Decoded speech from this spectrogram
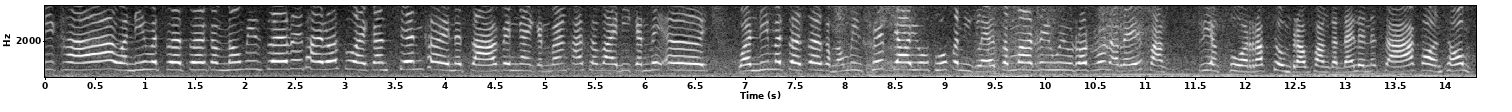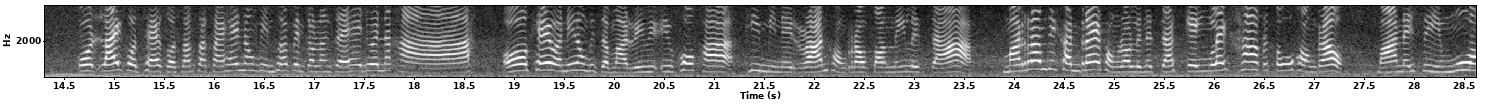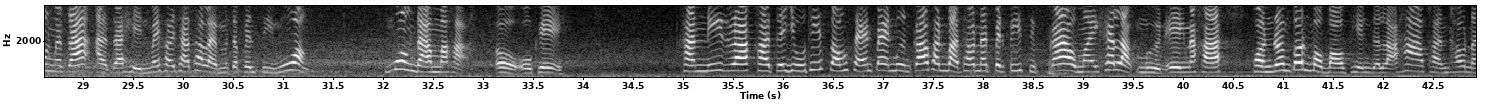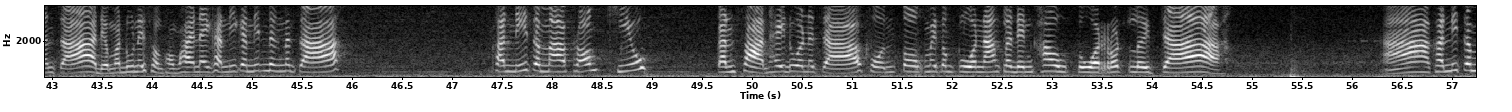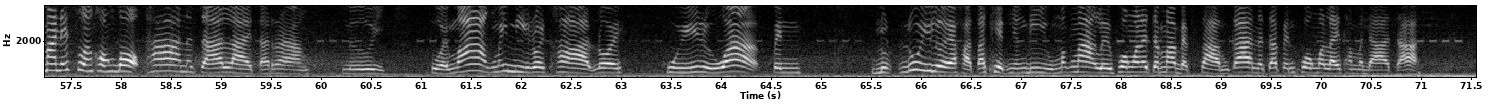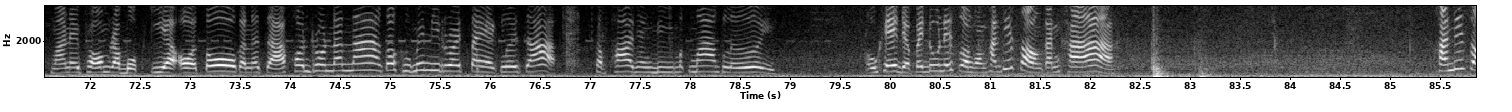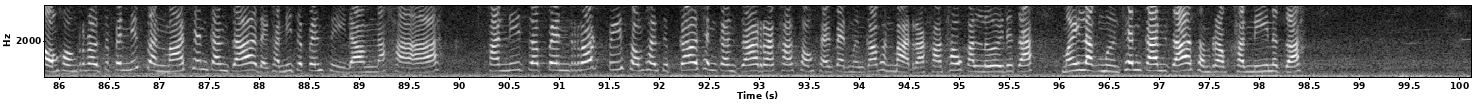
ดีค่ะ วันนี้มาเจอเจอกับน้องบินเซ่ด้วยไทยรถสวยกันเช่นเคยนะจ๊ะ เป็นไงกันบ้างคะ สบายดีกันไหม่เอ่ย วันนี้มาเจอเจอกับน้องบินคลิปยาว YouTube กันอีกแล้ว จะมารีวิวรถรุ่นอะไรให้ฟัง เตรียมตัวรับชมรับฟังกันได้เลยนะจ๊ะ ก่อนชม กดไลค์ กดแชร์ กดซับสไครต์ให้น้องบินเพื่อเป็นกำลังใจให้ด้วยนะคะ โอเค วันนี้น้องบินจะมารีวิวอีโคค่ะ ที่มีในร้านของเราตอนนี้เลยจ้า มาเริ่มที่คันแรกของเราเลยนะจ๊ะ เก่งเลข5ประตูของเรา มาในสีม่วงนะจ๊ะ อาจจะเห็นไม่ค่อยชัดเท่าไหร่ มันจะเป็นสีม่วง ม่วงดำอะค่ะ เออโอเค คันนี้ราคาจะอยู่ที่ 289,000 บาทเท่านั้น เป็นปี 19 ไม่แค่หลักหมื่นเองนะคะ ผ่อนเริ่มต้นเบาๆเพียงเดือนละ 5,000 เท่านั้นจ้า เดี๋ยวมาดูในส่วนของภายในคันนี้กันนิดนึงนะจ๊ะ คันนี้จะมาพร้อมคิ้วกันสาดให้ด้วยนะจ๊ะ ฝนตกไม่ต้องกลัวน้ำกระเด็นเข้าตัวรถเลยจ้า อ่าคันนี้จะมาในส่วนของเบาะผ้านะจ๊ะลายตารางเลย สวยมากไม่มีรอยขาดรอยขุยหรือว่าเป็นหลุดลุ่ยเลยอะค่ะ ตาเข็บยังดีอยู่มากๆ เลยพวงมาลัยจะมาแบบ 3 ก้านนะจ๊ะเป็นพวงมาลัยธรรมดาจ้ามาในพร้อมระบบเกียร์ออโต้กันนะจ๊ะคอนโทรลด้านหน้าก็คือไม่มีรอยแตกเลยจ้าสภาพยังดีมากๆเลย โอเค เดี๋ยวไปดูในส่วนของคันที่ 2 กันค่ะ คันที่ 2 ของเราจะเป็นนิสสันมาร์เช่นกันจ้า แต่คันนี้จะเป็นสีดำนะคะ คันนี้จะเป็นรถปี 2019 เช่นกันจ้า ราคา 289,000 บาท ราคาเท่ากันเลยนะจ๊ะ ไม่หลักหมื่นเช่นกันจ้าสำหรับคันนี้นะจ๊ะ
